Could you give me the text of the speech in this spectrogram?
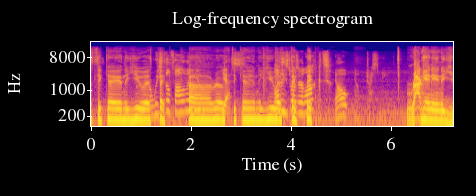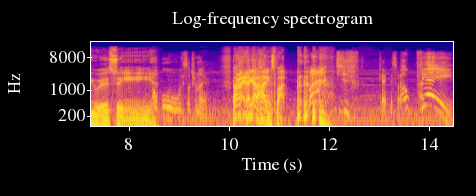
things. ROTK in the USA. Are we still following Uh, you? Yes. in the USA. All these doors are locked. No, no, trust me. Rocking in the USA. Oh, oh, this looks familiar. All right, I got a hiding spot. Okay, this way. Okay.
